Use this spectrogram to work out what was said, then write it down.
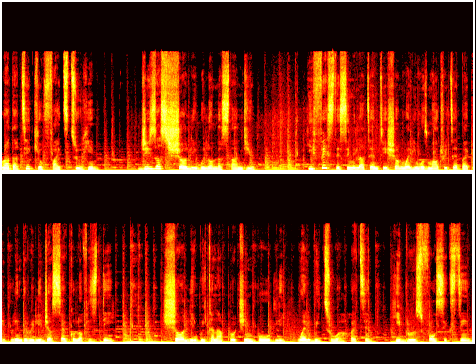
Rather, take your fight to Him. Jesus surely will understand you. He faced a similar temptation when he was maltreated by people in the religious circle of his day. Surely we can approach him boldly when we too are hurting. Hebrews 4:16.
